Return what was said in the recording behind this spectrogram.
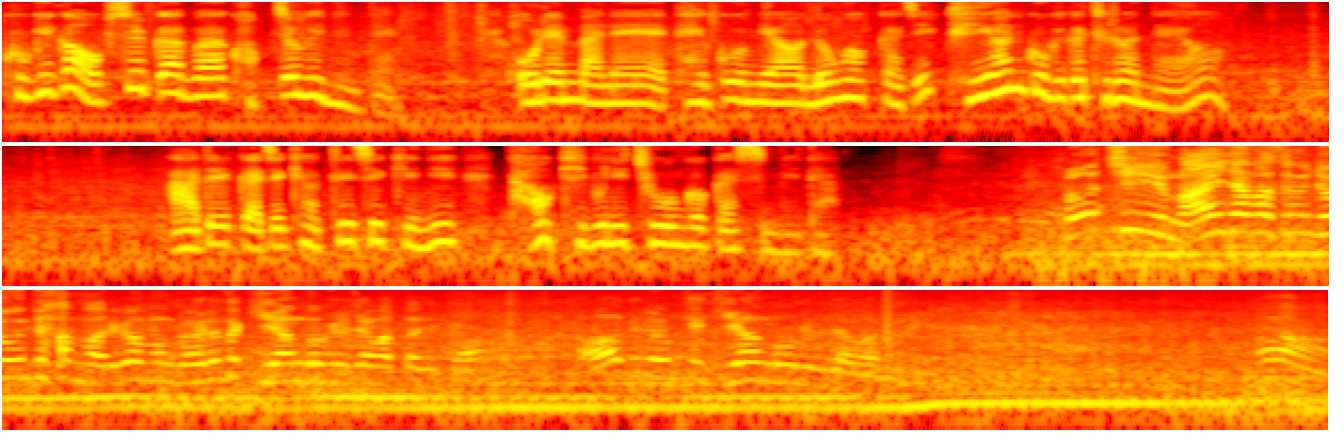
고기가 없을까봐 걱정했는데 오랜만에 대구며 농어까지 귀한 고기가 들었네요. 아들까지 곁을 지키니 더 기분이 좋은 것 같습니다. 좋지 많이 잡았으면 좋은데 한 마리가 뭔가 그래서 귀한 고기를 잡았다니까 아들이 이렇게 귀한 고기를 잡았네 아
